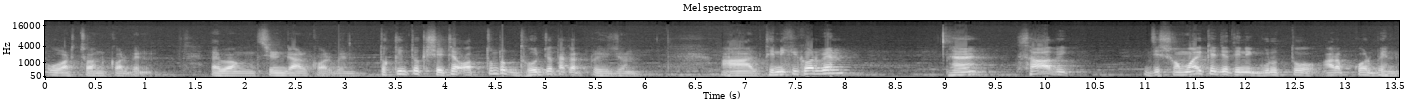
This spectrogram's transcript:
অর্চন করবেন এবং শৃঙ্গার করবেন। তো কিন্তু সেটা অত্যন্ত ধৈর্য থাকার প্রয়োজন। আর তিনি কি করবেন? হ্যাঁ স্বাভাবিক যে সময়কে যে তিনি গুরুত্ব আরোপ করবেন।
